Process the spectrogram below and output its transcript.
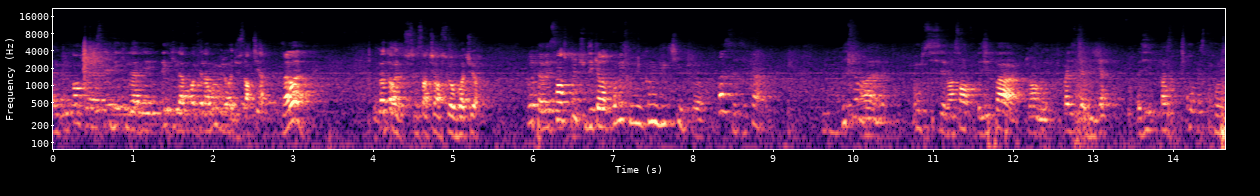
avec le temps qui restait, dès qu'il avait- dès qu'il a pointé la bombe, il aurait dû sortir. Bah ouais. Et toi, t'aurais- tu serais sorti en slow voiture. Gros, t'avais ça en sprint, tu décales en premier comme, comme une victime, tu vois. Ah, c'est c'est clair. Ouais. Même si c'est Vincent, n'hésite pas, tu vois, mais faut pas hésiter à lui dire. Vas-y, passe, trop, passe, passe,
